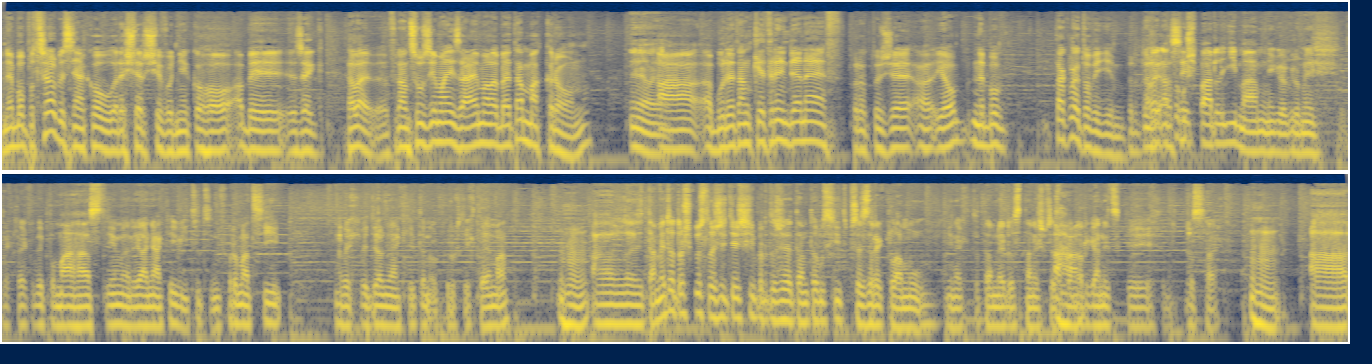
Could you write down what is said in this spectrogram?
nebo potřeboval bys nějakou rešerši od někoho, aby řekl, hele, francouzi mají zájem, ale bude tam Macron Jo, jo. a, a bude tam Catherine Deneuve, protože, a jo, nebo takhle to vidím, protože Ale na asi... to už pár lidí mám, někdo, kdo mi takhle jakoby pomáhá s tím, dělá nějaký výcud informací, abych viděl nějaký ten okruh těch témat. Mhm. Ale tam je to trošku složitější, protože tam to musí jít přes reklamu, jinak to tam nedostaneš přes Aha. ten organický dosah. Mhm. A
